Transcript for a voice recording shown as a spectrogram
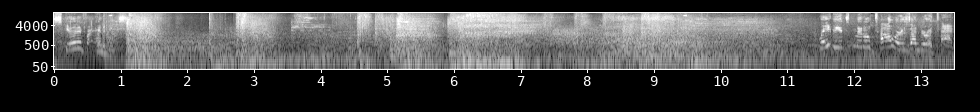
scanning for enemies. Radiant's middle tower is under attack.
